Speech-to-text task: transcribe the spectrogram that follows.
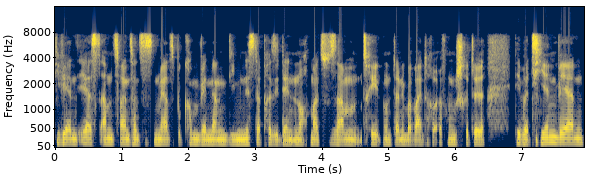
die werden erst am 22. März bekommen, wenn dann die Ministerpräsidenten nochmal zusammentreten und dann über weitere Öffnungsschritte debattieren werden.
